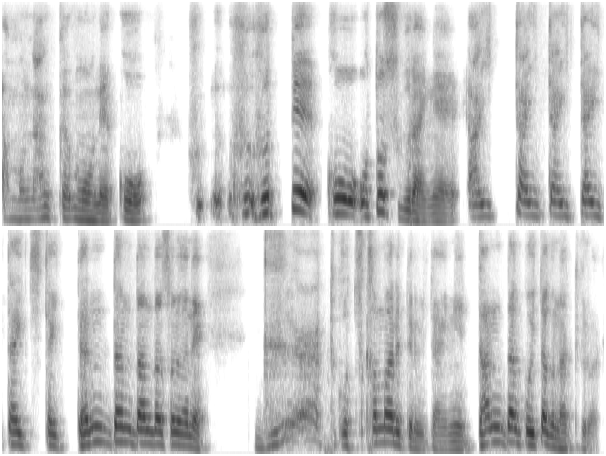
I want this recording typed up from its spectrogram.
あ、もうなんかもうね、こう、ふ、ふ、振って、こう落とすぐらいね、あ、痛い痛い痛い痛い痛い、だんだんだんだんそれがね、ぐーっとこう掴まれてるみたいに、だんだんこう痛くなってくるわけ。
